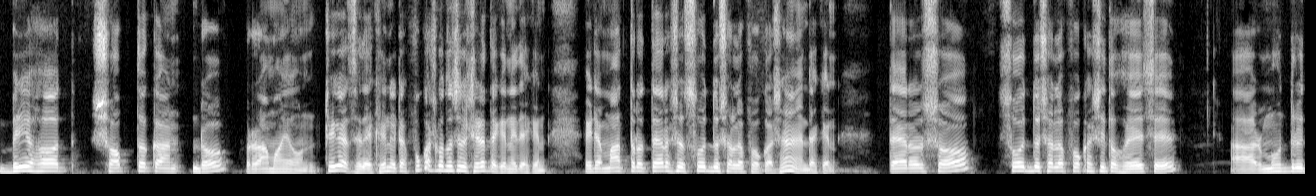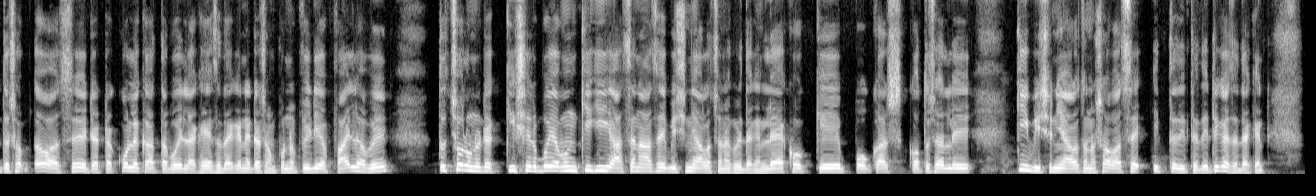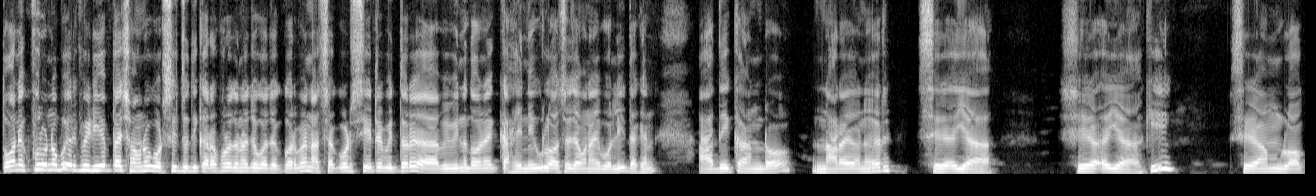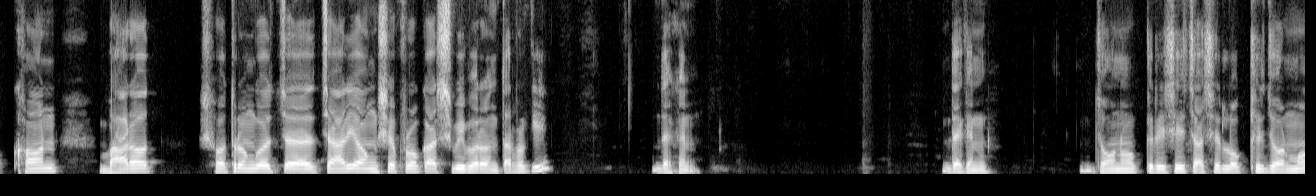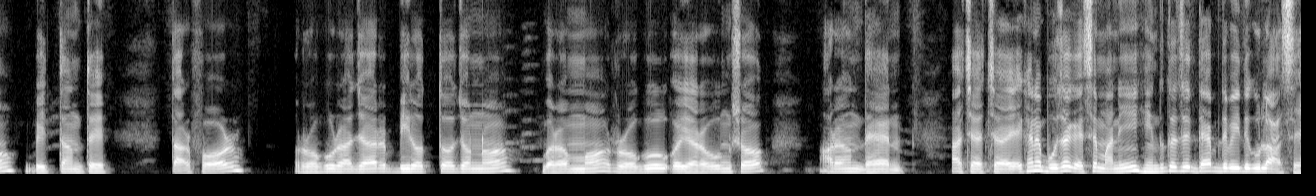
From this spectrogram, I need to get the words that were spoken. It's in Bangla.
বৃহৎ সপ্তকাণ্ড রামায়ণ। ঠিক আছে, দেখেন, এটা ফোকাস কত ছিল সেটা দেখেন, এই দেখেন, এটা মাত্র তেরোশো চোদ্দ সালে ফোকাস হ্যাঁ দেখেন, তেরোশো চোদ্দ সালে প্রকাশিত হয়েছে, আর মুদ্রিত সপ্তাহ আছে, এটা একটা কলকাতা বই লেখাই আছে, দেখেন, এটা সম্পূর্ণ পিডিএফ ফাইল হবে তো চলুন এটা কিসের বই এবং কী কী আছে না আছে এই বিষয় নিয়ে আলোচনা করি। দেখেন, লেখক কে, প্রকাশ কত সালে, কী বিষয় নিয়ে আলোচনা, সব আছে ইত্যাদি ইত্যাদি, ঠিক আছে? দেখেন, তো অনেক পুরনো বইয়ের পিডিএফ তাই সংগ্রহ করছি। যদি কারও প্রয়োজনে যোগাযোগ করবেন, আশা করছি এটার ভিতরে বিভিন্ন ধরনের কাহিনীগুলো আছে। যেমন আমি বলি, দেখেন, আদিকাণ্ড নারায়ণের ইয়া ইয়া, কি? শ্রীরাম লক্ষণ, ভারত, শতরঙ্গ চারি অংশে প্রকাশ বিবরণ। তারপর কি? দেখেন দেখেন জনকৃষি চাষের লক্ষ্মীর জন্ম বৃত্তান্তে। তারপর রঘু রাজার বীরত্ব জন্য ব্রহ্ম, রঘু রঘুংশ আরয়ণ ধ্যান আচ্ছা আচ্ছা এখানে বোঝা গেছে মানে হিন্দুতে যে দেবদেবীগুলো আছে,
